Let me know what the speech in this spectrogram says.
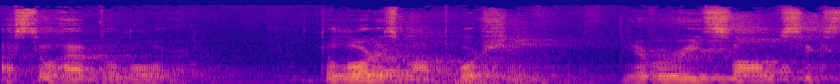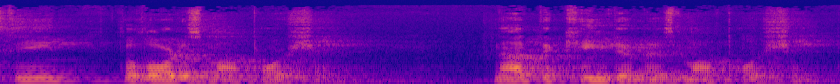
I still have the Lord. The Lord is my portion. You ever read Psalm 16? The Lord is my portion. Not the kingdom is my portion.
